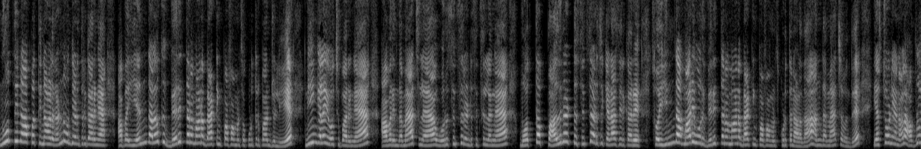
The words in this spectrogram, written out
நூற்றி நாற்பத்தி நாலு ரன் வந்து எடுத்திருக்காருங்க. அப்போ எந்த அளவுக்கு வெறித்தனமான பேட்டிங் பர்ஃபார்மன்ஸை கொடுத்துருப்பாருன்னு சொல்லி நீங்களே யோசிச்சு பாருங்க. அவர் இந்த மேட்ச்சில் ஒரு சிக்ஸ் ரெண்டு சிக்ஸ் இல்லைங்க. மொத்தம் பதினெட்டு சிக்ஸ் அடிச்சு கெடாசிருக்காரு. ஸோ இந்த மாதிரி ஒரு வெறித்தனமான பேட்டிங் பர்ஃபார்மன்ஸ் கொடுத்தனால தான் அந்த மேட்சை வந்து எஸ்டோனியானால அவ்வளோ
